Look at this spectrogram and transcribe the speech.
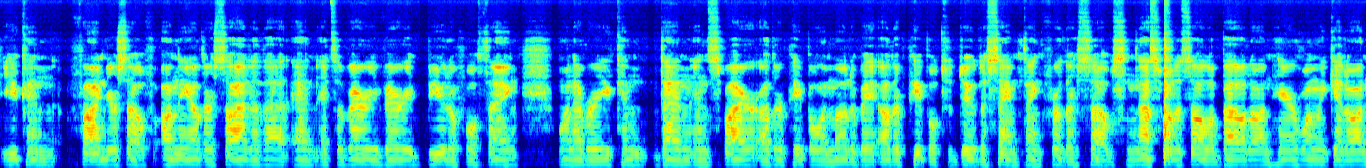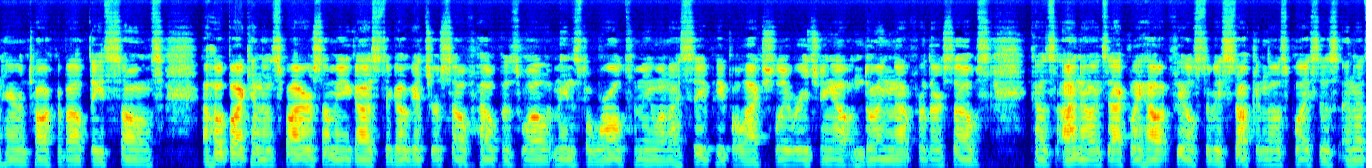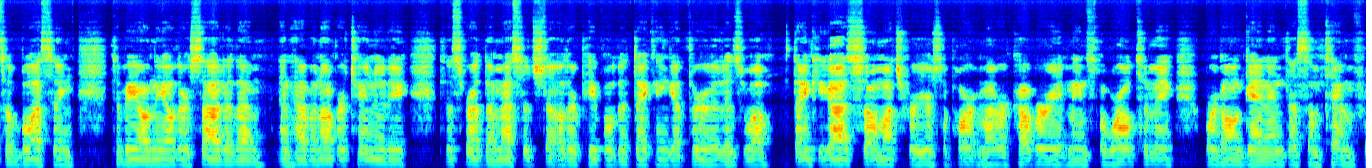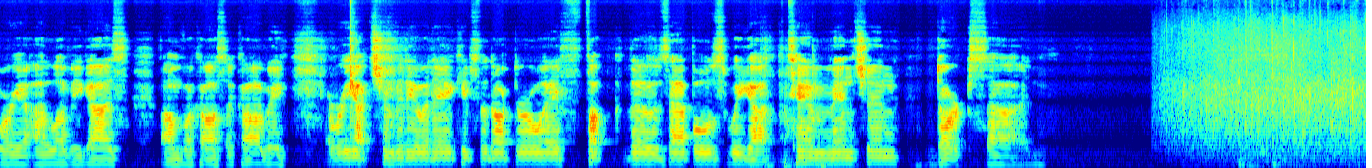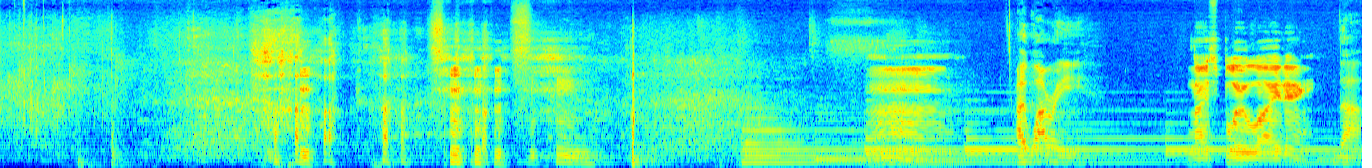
you can find yourself on the other side of that. And it's a very, very beautiful thing whenever you can then inspire other people and motivate other people to do the same thing for themselves. And that's what it's all about on here when we get on here and talk about these songs. I hope I can inspire some of you guys to go get yourself help as well. It means the world to me when I see people actually reaching out and doing that for themselves because I know exactly how it feels to be stuck in those places. And it's a blessing to be on the other side of them and have an opportunity opportunity to spread the message to other people that they can get through it as well. Thank you guys so much for your support in my recovery. It means the world to me. We're going to get into some Tim for you. I love you guys. I'm Kabi. A reaction video today keeps the doctor away. Fuck those apples. We got Tim Minchin, Dark Side. mm. I worry. Nice blue lighting. That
